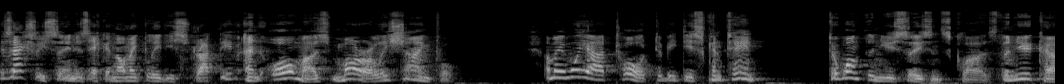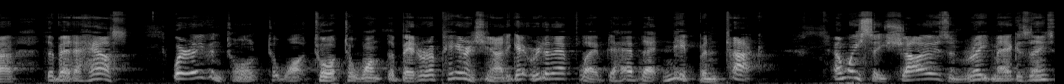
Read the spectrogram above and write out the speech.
is actually seen as economically destructive and almost morally shameful. I mean, we are taught to be discontent, to want the new season's clothes, the new car, the better house. We're even taught to, want, taught to want the better appearance, you know, to get rid of that flab, to have that nip and tuck. And we see shows and read magazines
